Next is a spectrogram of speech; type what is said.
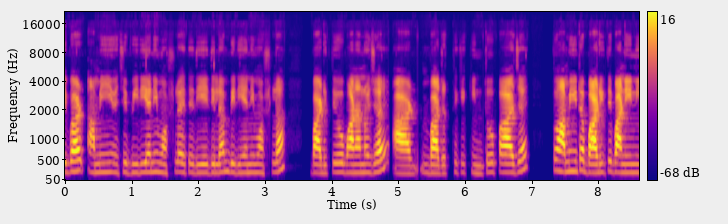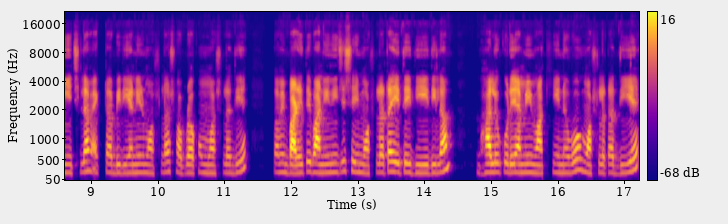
এবার আমি ওই যে বিরিয়ানি মশলা এতে দিয়ে দিলাম। বিরিয়ানি মশলা বাড়িতেও বানানো যায় আর বাজার থেকে কিনতেও পাওয়া যায়। তো আমি এটা বাড়িতে বানিয়ে নিয়েছিলাম একটা বিরিয়ানির মশলা, সব রকম মশলা দিয়ে। তো আমি বাড়িতে বানিয়ে নিয়েছি, সেই মশলাটা এতে দিয়ে দিলাম। ভালো করে আমি মাখিয়ে নেব মশলাটা দিয়ে।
